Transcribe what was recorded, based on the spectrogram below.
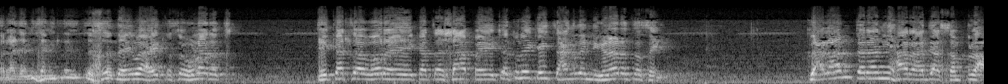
राजाने सांगितलं जसं दैव आहे तसं होणारच. एकाचा वर आहे एकाचा शाप आहे याच्यातूनही काही चांगलं निघणारच असेल. कालांतराने हा राजा संपला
